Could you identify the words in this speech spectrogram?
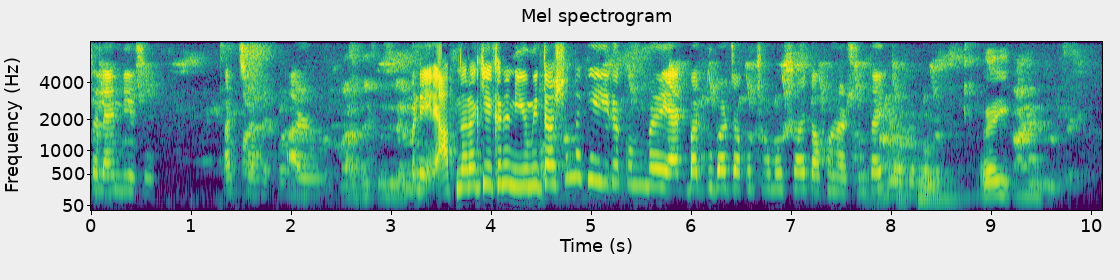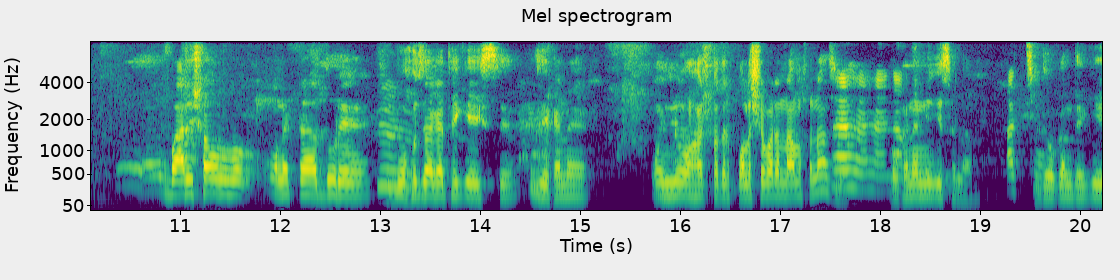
স্যালাইন দিয়েছে। আচ্ছা আর মানে আপনারা কি এখানে নিয়মিত আসেন নাকি এরকম মানে একবার দুবার যখন সমস্যা হয় তখন আসেন তাই তো? ওই বাড়ি সব অনেকটা দূরে বহু জায়গা থেকে এসছে। যেখানে অন্য হাসপাতাল পলাশেপাড়ার নাম শোনা আছে? হ্যাঁ হ্যাঁ হ্যাঁ। ওখানে নিয়ে গেছিলাম। আচ্ছা। ওখান থেকে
